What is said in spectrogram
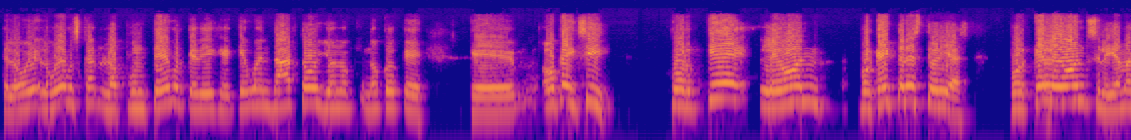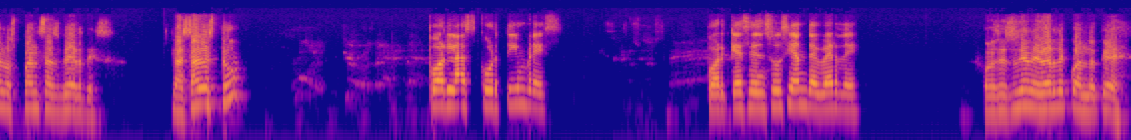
te lo voy, a- lo voy a buscar. Lo apunté porque dije, qué buen dato. Yo no, no creo que, que, ok, sí. ¿Por qué León? Porque hay tres teorías. ¿Por qué León se le llaman los panzas verdes? ¿La sabes tú? Por las curtimbres. Porque se ensucian de verde. Cuando se ensucian de verde, ¿cuándo qué?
